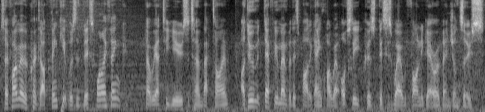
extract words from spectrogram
So if I remember correctly, I think it was this one, I think, that we had to use to turn back time. I do definitely remember this part of the game quite well, obviously because this is where we finally get our revenge on Zeus.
